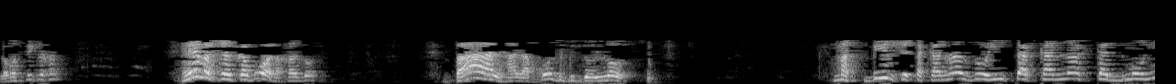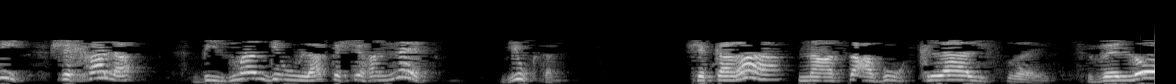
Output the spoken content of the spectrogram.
לא מספיק לך? הם אשר קבעו הלכה זאת. בעל הלכות גדולות מסביר שתקנה זו היא תקנה קדמונית שחלה בזמן גאולה כשהנס, דיוק כאן, שקרה נעשה עבור כלל ישראל, ולא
